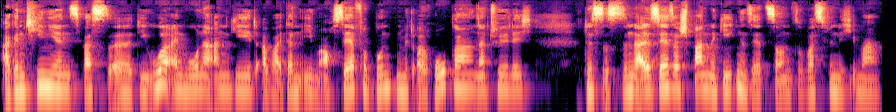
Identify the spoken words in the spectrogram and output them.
Argentiniens, was äh, die Ureinwohner angeht, aber dann eben auch sehr verbunden mit Europa natürlich das ist, sind alles sehr, sehr spannende Gegensätze und sowas finde ich immer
